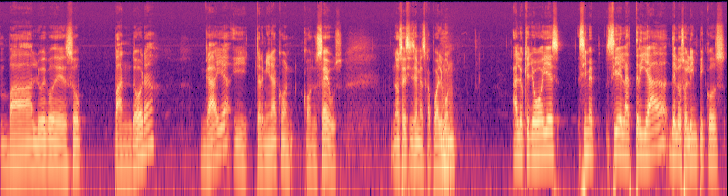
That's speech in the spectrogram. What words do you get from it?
Va luego de eso Pandora, Gaia y termina con, con Zeus. No sé si se me escapó algún. A lo que yo voy es, si, me, si la triada de los Olímpicos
